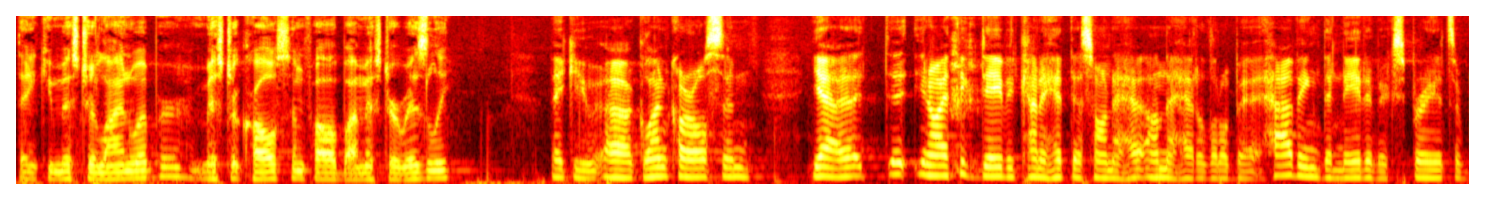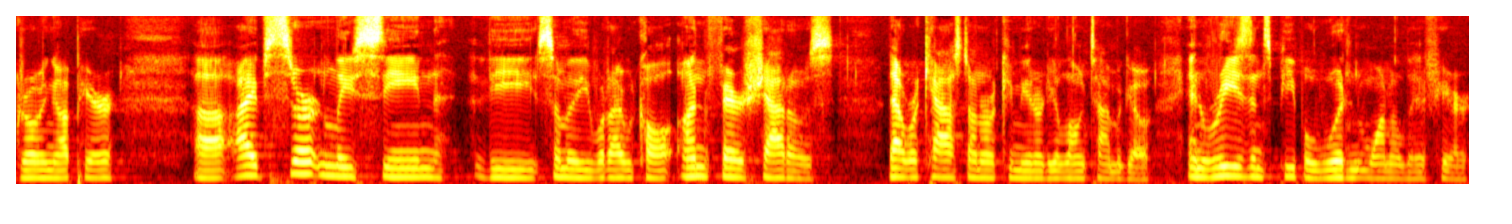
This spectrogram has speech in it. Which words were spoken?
Thank you, Mr. Leinweber. Mr. Carlson, followed by Mr. Risley. Thank you, uh, Glenn Carlson. Yeah, it, it, you know, I think David kind of hit this on the, on the head a little bit. Having the native experience of growing up here, uh, I've certainly seen the some of the what I would call unfair shadows that were cast on our community a long time ago and reasons people wouldn't want to live here.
